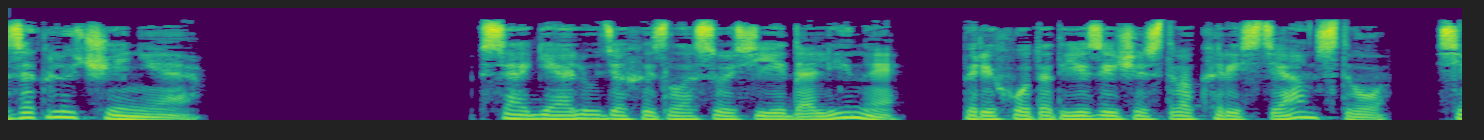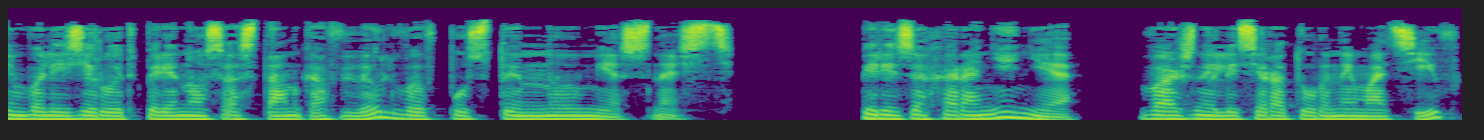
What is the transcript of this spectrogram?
Заключение. В саге о людях из Лососьей долины переход от язычества к христианству символизирует перенос останков Вельвы в пустынную местность. Перезахоронение – важный литературный мотив,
